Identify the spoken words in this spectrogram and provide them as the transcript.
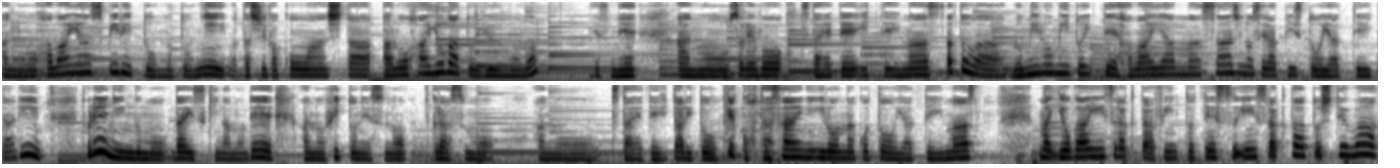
あのハワイアンスピリットをもとに私が考案したアロハヨガというものですね。あのそれを伝えていっています。あとはロミロミといってハワイアンマッサージのセラピストをやっていたりトレーニングも大好きなのであのフィットネスのクラスもあの伝えていたりと結構多彩にいろんなことをやっています。まあ、ヨガインストラクターフィントテスインストラクターとしては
